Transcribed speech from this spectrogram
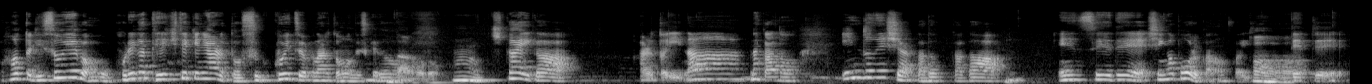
本当理想を言えばもうこれが定期的にあるとすっごい強くなると思うんですけど、なるほど。うん、機会があるといいな。なんかあの、インドネシアかどっかがうん。遠征でシンガポールかなんか行ってて、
